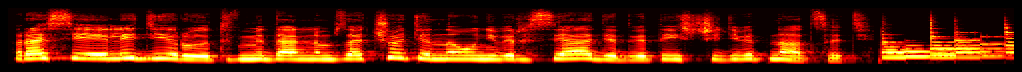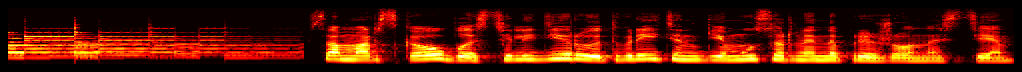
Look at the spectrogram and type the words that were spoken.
Россия лидирует в медальном зачете на Универсиаде 2019. Самарская область лидирует в рейтинге мусорной напряженности.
